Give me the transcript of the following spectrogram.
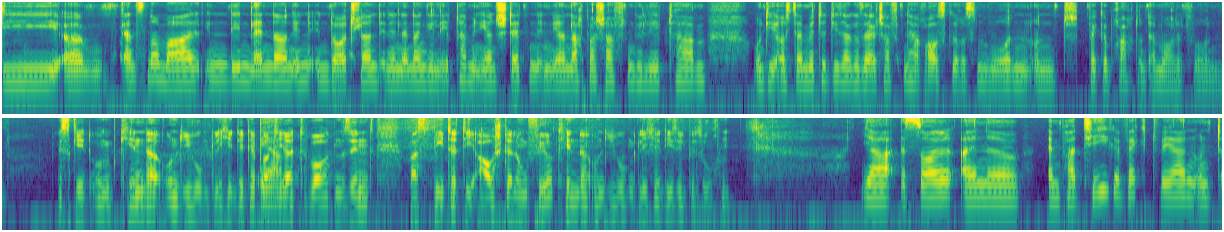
die ähm, ganz normal in den Ländern, in, in Deutschland, in den Ländern gelebt haben, in ihren Städten, in ihren Nachbarschaften gelebt haben und die aus der Mitte dieser Gesellschaften herausgerissen wurden und weggebracht und ermordet wurden. Es geht um Kinder und Jugendliche, die deportiert ja. worden sind. Was bietet die Ausstellung für Kinder und Jugendliche, die Sie besuchen? Ja, es soll eine Empathie geweckt werden und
